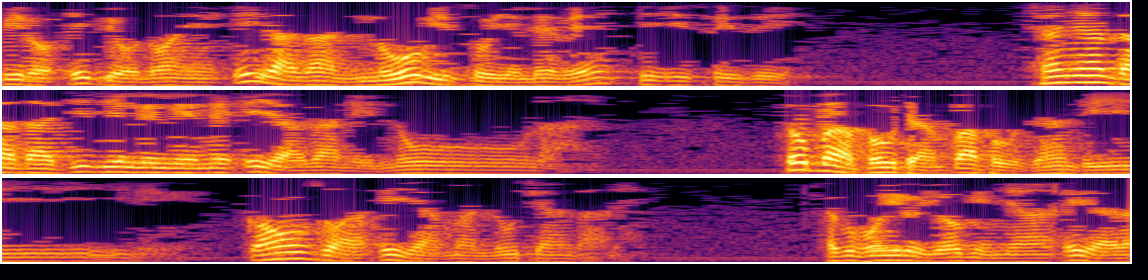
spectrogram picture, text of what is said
ပြီးတော့အိပ်ပျော်သွားရင်အိယာကနိုးပြီဆိုရင်လည်းပဲအေးအေးဆေးဆေးချမ်းချမ်းသာသာကြည်ကြည်လင်လင်နဲ့အိယာကနေနိုးလာ သုပ္ပဗုဒ္ဓံပပုဇံတိကောင်းစွာအိယာမှနိုးချမ်းလာတယ်အခုဘုန်းကြီးတို့ယောဂီများအိယာက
